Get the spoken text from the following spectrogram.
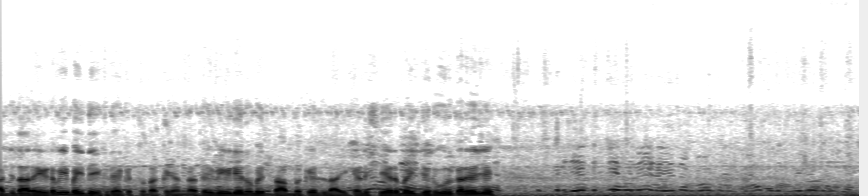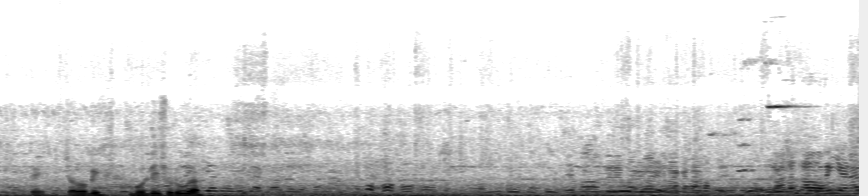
ਅੱਜ ਦਾ ਰੇਟ ਵੀ ਬਈ ਦੇਖਦੇ ਆ ਕਿੱਥੋਂ ਤੱਕ ਜਾਂਦਾ। ਤੇ ਵੀਡੀਓ ਨੂੰ ਬਈ ਦੱਬ ਕੇ ਲਾਈਕ ਐਂਡ ਸ਼ੇਅਰ ਬਈ ਜਰੂਰ ਕਰਿਓ ਜੀ। ਤੇ ਚਲੋ ਵੀ ਬੋਲੀ ਸ਼ੁਰੂ ਆ। ਗੱਲ ਤਾਂ ਉਹੀ ਹੈ ਨਾ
